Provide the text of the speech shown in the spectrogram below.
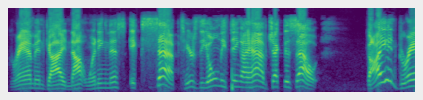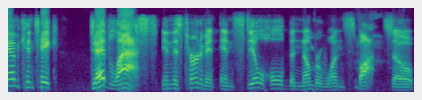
Graham and Guy not winning this, except here's the only thing I have. Check this out. Guy and Graham can take dead last in this tournament and still hold the number one spot. So,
